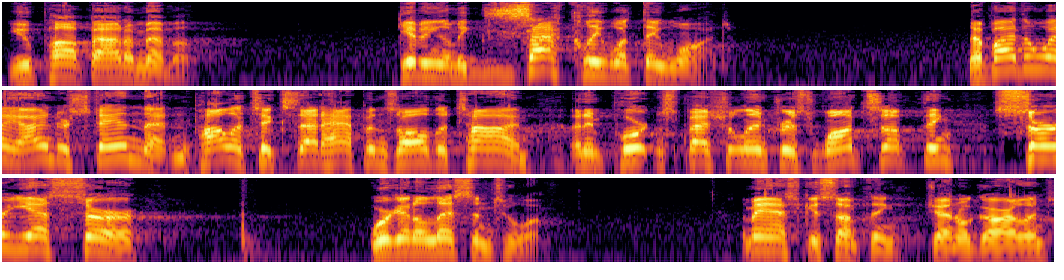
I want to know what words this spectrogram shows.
you pop out a memo giving them exactly what they want. Now, by the way, I understand that. In politics, that happens all the time. An important special interest wants something. Sir, yes, sir. We're going to listen to him. Let me ask you something, General Garland.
